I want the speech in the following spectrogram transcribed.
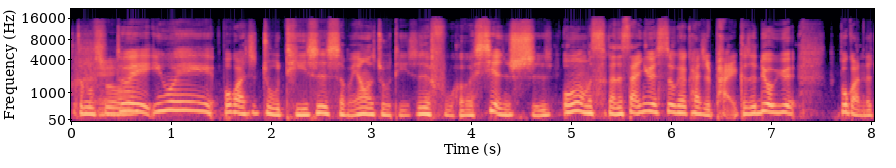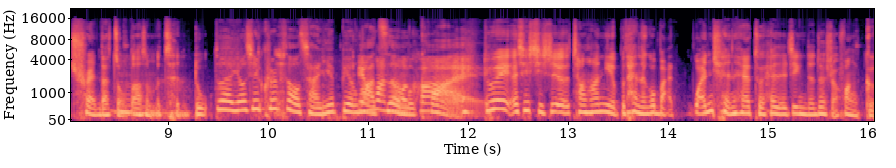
怎么说？对，因为不管是主题是什么样的主题，是符合现实。我们我们可能三月四月开始排，可是六月。不管你的 trend 它走到什么程度，嗯、对，尤其 crypto 产业变化这么快，对，而且其实常常你也不太能够把完全 head to head 的竞争对手放隔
